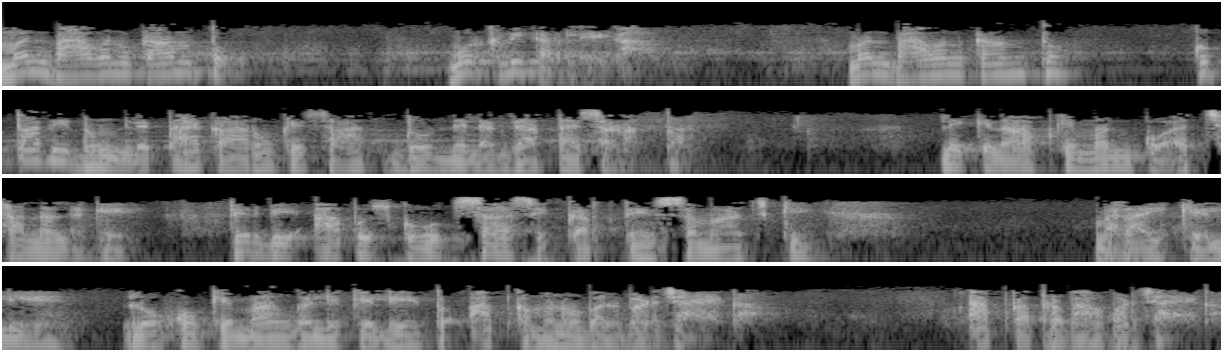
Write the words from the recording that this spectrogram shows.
मन भावन काम तो मूर्ख भी कर लेगा। मन भावन काम तो कुत्ता भी ढूंढ लेता है, कारों के साथ दौड़ने लग जाता है सड़क पर। लेकिन आपके मन को अच्छा न लगे, फिर भी आप उसको उत्साह से करते हैं समाज की भलाई के लिए, लोगों के मांगल्य के लिए तो आपका मनोबल बढ़ जाएगा, आपका प्रभाव बढ़ जाएगा।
